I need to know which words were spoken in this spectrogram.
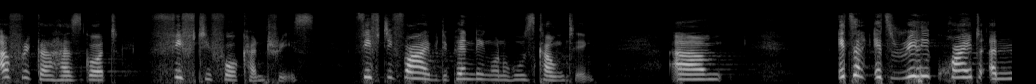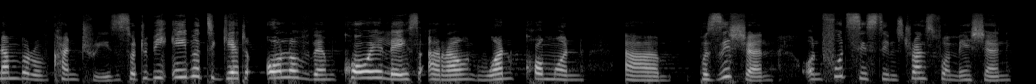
Africa has got 54 countries, 55 depending on who's counting. Um, it's, a, it's really quite a number of countries. So to be able to get all of them coalesce around one common um, position on food systems transformation,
